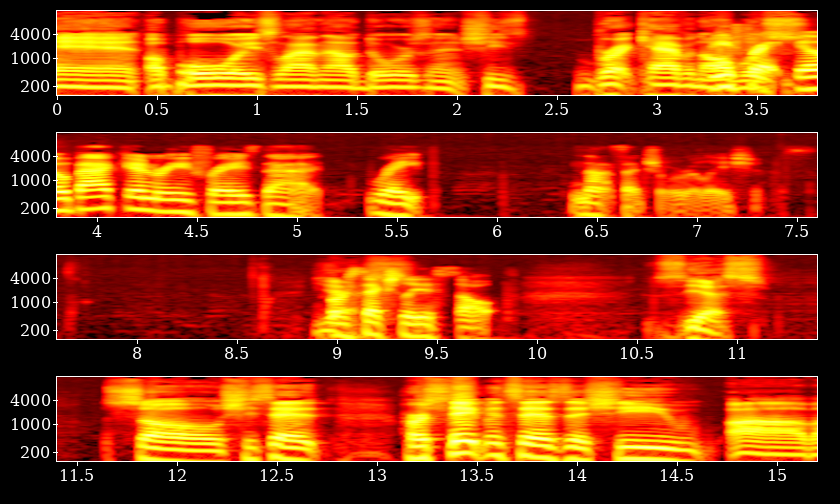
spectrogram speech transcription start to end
and a boys lining outdoors. And she's Brett Kavanaugh Rephrase, was go back and rephrase that. Rape, not sexual relations or sexually assault. Yes. So she said her statement says that she uh,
